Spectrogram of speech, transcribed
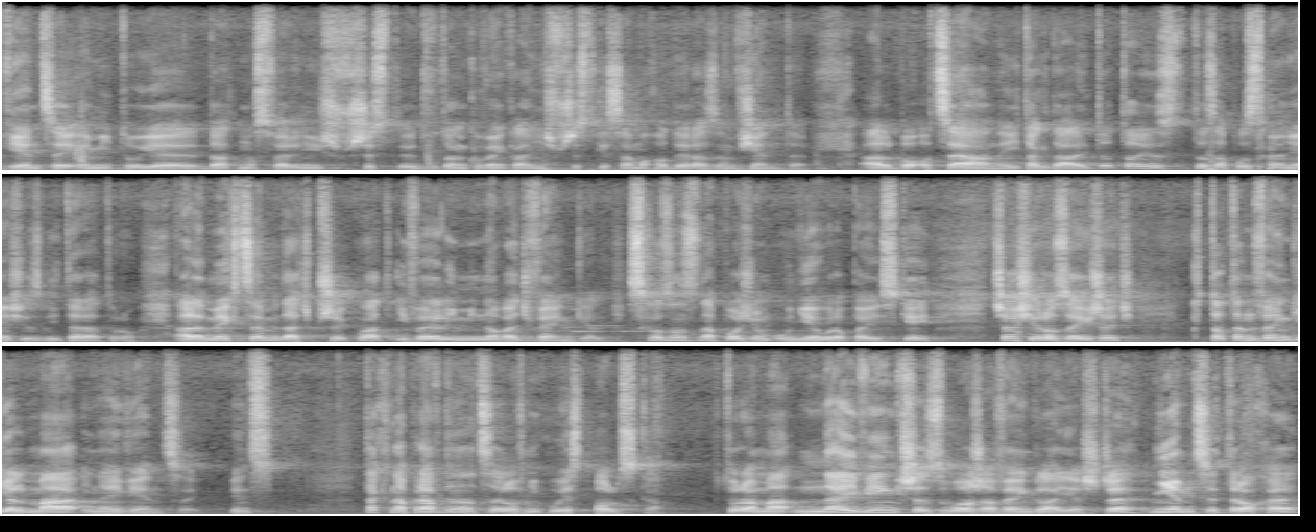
więcej emituje do atmosfery niż wszyscy, dwutlenku węgla niż wszystkie samochody razem wzięte, albo oceany i tak dalej. To, to jest do zapoznania się z literaturą. Ale my chcemy dać przykład i wyeliminować węgiel. Schodząc na poziom Unii Europejskiej, trzeba się rozejrzeć, kto ten węgiel ma i najwięcej. Więc tak naprawdę na celowniku jest Polska, która ma największe złoża węgla jeszcze, Niemcy trochę,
